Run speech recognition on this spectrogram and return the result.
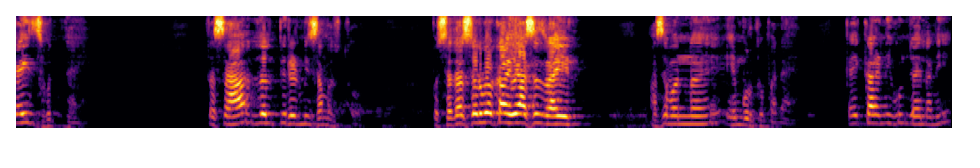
काहीच होत नाही. तसा हा लल पिरियड मी समजतो. पण सदा सर्व काळ हे असंच राहील असं म्हणणं हे मूर्खपणा आहे. काही काळ निघून जाईल आणि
